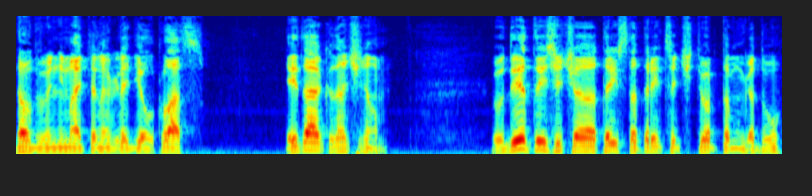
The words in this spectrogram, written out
Он внимательно глядел класс. Итак, начнем. В 2334 году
